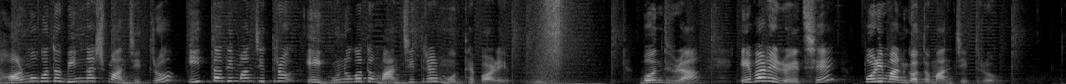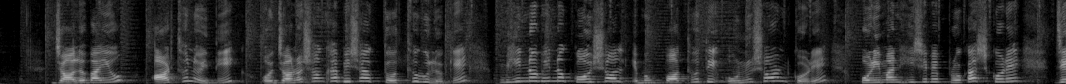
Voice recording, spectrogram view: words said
ধর্মগত বিন্যাস মানচিত্র ইত্যাদি মানচিত্র এই গুণগত মানচিত্রের মধ্যে পড়ে। বন্ধুরা, এবারে রয়েছে পরিমাণগত মানচিত্র। জলবায়ু, অর্থনৈতিক ও জনসংখ্যা বিষয়ক তথ্যগুলোকে ভিন্ন ভিন্ন কৌশল এবং পদ্ধতি অনুসরণ করে পরিমাণ হিসেবে প্রকাশ করে যে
